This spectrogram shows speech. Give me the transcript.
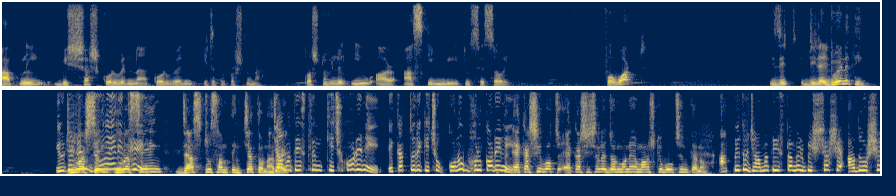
আপনি বিশ্বাস করবেন না করবেন এটা তো প্রশ্ন না। প্রশ্ন হলো you are asking me to say sorry for what is it did I do anything You didn't do saying you are anything. Saying just to something চেতনা রাইট জামাত ইসলাম কিছু করেনি একাত্তরে কিছু কোনো ভুল করেনি একাশি বছর একাশি সালে জন্ম নেওয়া মানুষকে বলছেন কেন আপনি তো জামাত ইসলামের বিশ্বাসে আদর্শে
